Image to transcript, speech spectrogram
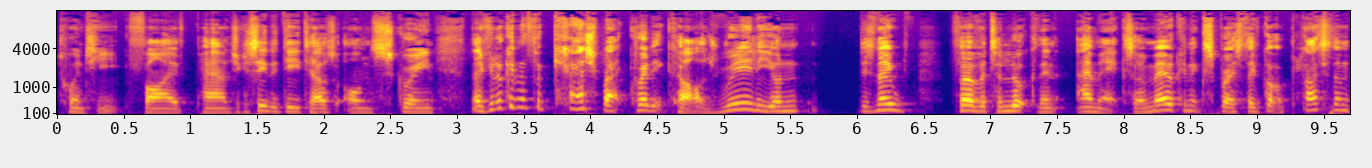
£25. You can see the details on screen. Now, if you're looking for cashback credit cards, really, there's no further to look than Amex. So American Express, they've got a platinum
